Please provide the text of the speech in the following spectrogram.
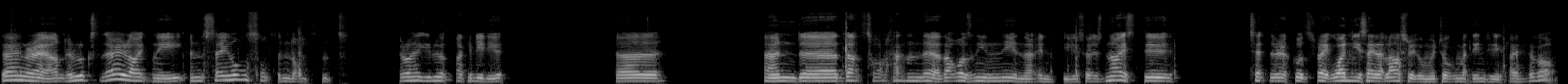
going around who looks very like me and saying all sorts of nonsense, trying you look like an idiot. Uh, and uh, that's what happened there. That wasn't even in that interview, so it's nice to set the record straight. Why didn't you say that last week when we were talking about the interview? I forgot.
